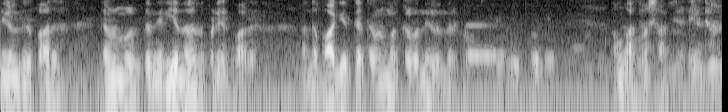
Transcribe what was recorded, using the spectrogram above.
நிகழ்ந்திருப்பார். தமிழ் மக்களுக்கு நிறைய நல்லது பண்ணியிருப்பார். அந்த பாக்கியத்தை தமிழ் மக்கள் வந்து இருந்திருக்கோம் அவங்க ஆத்மா சாந்தி அடையட்டும்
